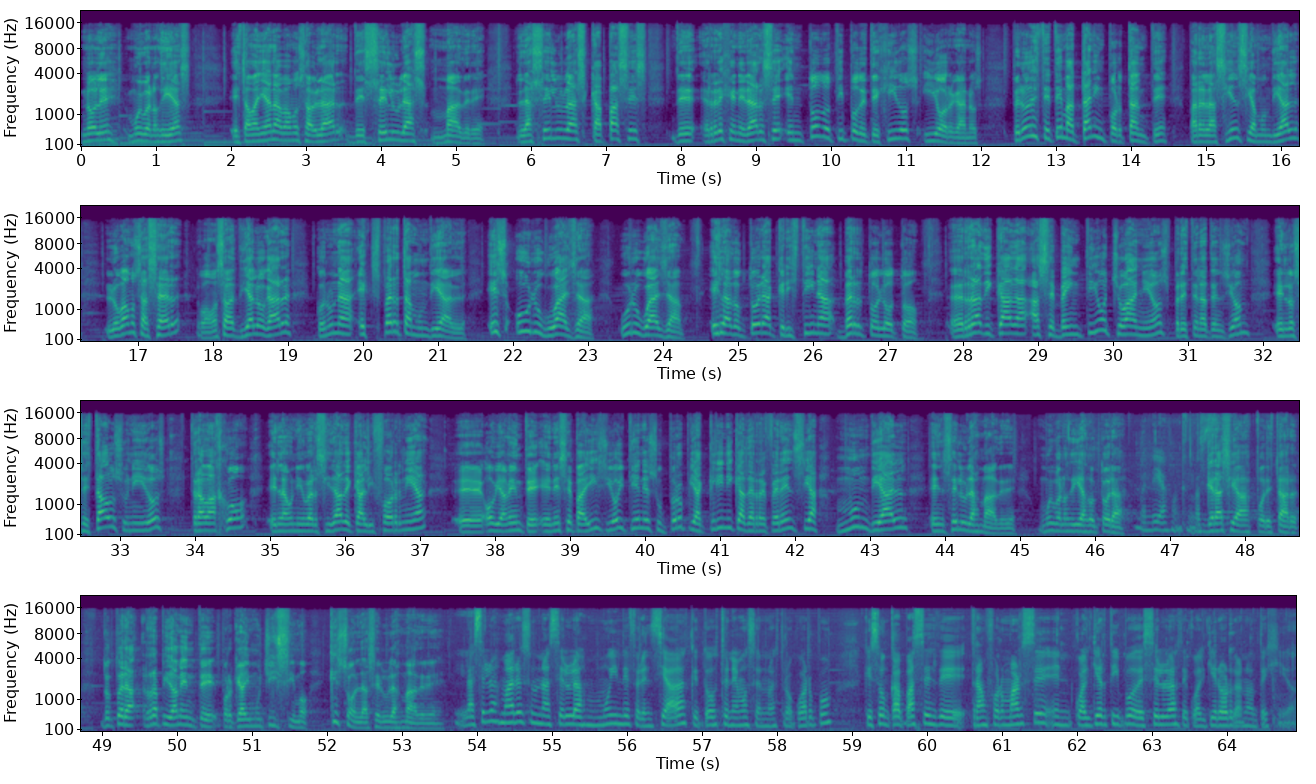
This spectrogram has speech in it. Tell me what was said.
Nole, muy buenos días. Esta mañana vamos a hablar de células madre, las células capaces de regenerarse en todo tipo de tejidos y órganos. Pero de este tema tan importante para la ciencia mundial lo vamos a hacer, lo vamos a dialogar con una experta mundial. Es uruguaya, uruguaya. Es la doctora Cristina Bertolotto. Eh, radicada hace 28 años, presten atención, en los Estados Unidos, trabajó en la Universidad de California, eh, obviamente en ese país, y hoy tiene su propia clínica de referencia mundial en células madre. Muy buenos días, doctora. Buen día, Juan Carlos. Gracias por estar. Doctora, rápidamente, porque hay muchísimo, ¿qué son las células madre? Las células madre son unas células muy indiferenciadas que todos tenemos en nuestro cuerpo, que son capaces de transformarse en cualquier tipo de células de cualquier órgano o tejido.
